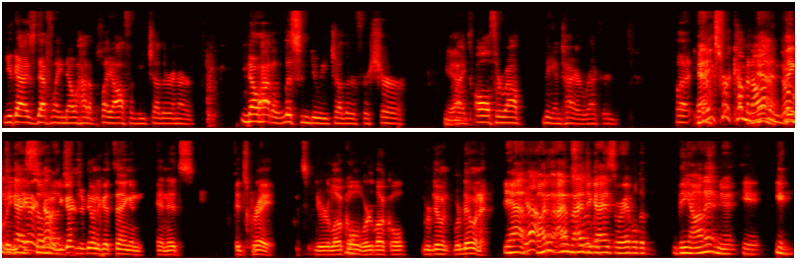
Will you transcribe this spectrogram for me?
you guys definitely know how to play off of each other and are know how to listen to each other for sure. Yeah. Like all throughout the entire record. But Yeah. thanks for coming on Yeah. and Thank but you guys so no, much. you guys are doing a good thing, and and it's it's great. It's, you're local. We're local. We're doing we're doing it. Yeah, Yeah, I'm, I'm glad you guys were able to be on it and you, you you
